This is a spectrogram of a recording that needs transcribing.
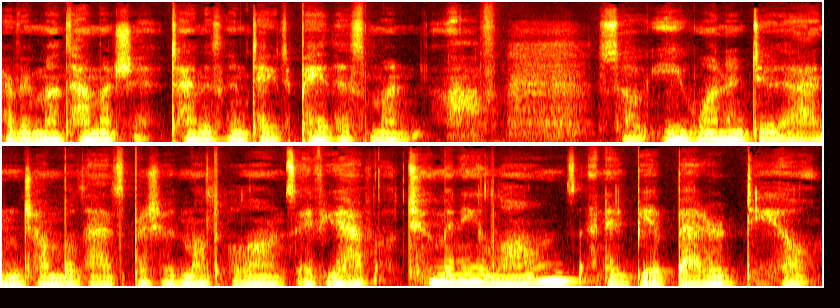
every month? How much time is going to take to pay this month off? So you want to do that and jumble that, especially with multiple loans. If you have too many loans and it'd be a better deal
